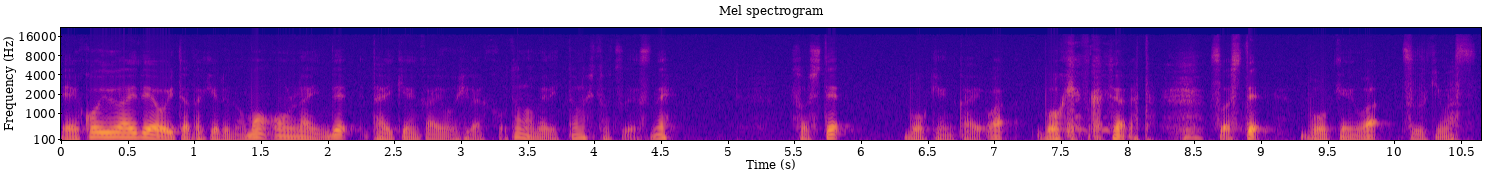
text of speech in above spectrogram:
えこういうアイデアをいただけるのもオンラインで体験会を開くことのメリットの一つですね。そして冒険会は冒険会じゃなかった。そして冒険は続きます。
